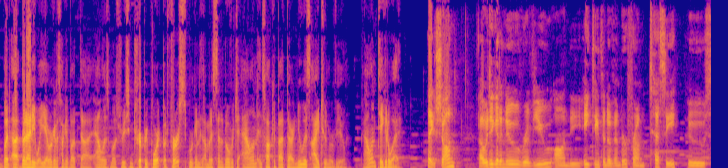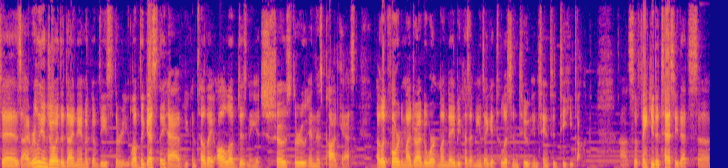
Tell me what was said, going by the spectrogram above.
But uh, but anyway, yeah, we're going to talk about uh, Alan's most recent trip report. But first, we're going to I'm going to send it over to Alan and talk about our newest iTunes review. Alan, take it away. Thanks, Sean. Uh, we did get a new review on the 18th of November from Tessie, who says, I really enjoyed the dynamic of these three. Love the guests they have. You can tell they all love Disney. It shows through in this podcast. I look forward to my drive to work Monday because it means I get to listen to Enchanted Tiki Talk. Uh, so thank you to Tessie. That's uh,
